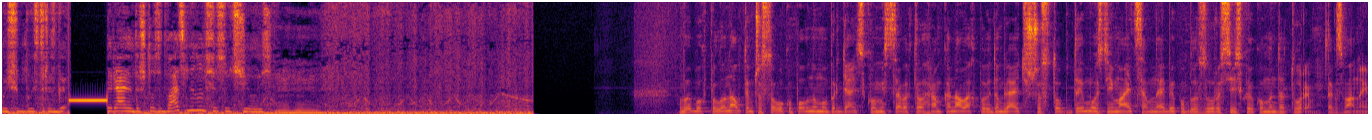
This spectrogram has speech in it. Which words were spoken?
Очень быстро. Реально, да что, за 20 минут все случилось? Вибух пролунав тимчасово окупованому Бердянську. У місцевих телеграм-каналах повідомляють, що стоп диму здіймається в небі поблизу російської комендатури, так званої.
